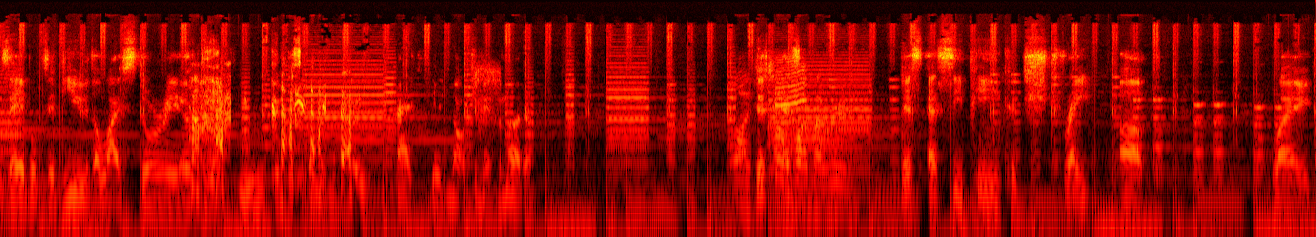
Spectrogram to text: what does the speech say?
is able to view the life story of the accused and discover the person that did not commit the murder. Oh, This so is- in my room. this SCP could straight up like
